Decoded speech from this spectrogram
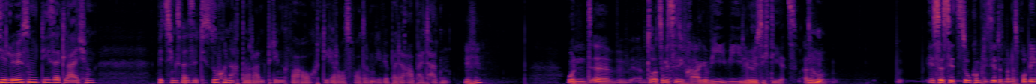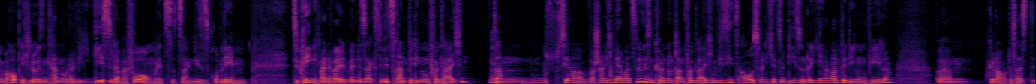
die Lösung dieser Gleichung beziehungsweise die Suche nach den Randbedingungen war auch die Herausforderung, die wir bei der Arbeit hatten. Mhm. Und äh, trotzdem ist die Frage, wie, wie löse ich die jetzt? Also Mhm. Ist das jetzt so kompliziert, dass man das Problem überhaupt nicht lösen kann? Oder wie gehst du dabei vor, um jetzt sozusagen dieses Problem zu kriegen? Ich meine, weil wenn du sagst, du willst Randbedingungen vergleichen, Mhm. dann musst du es ja wahrscheinlich mehrmals lösen können und dann vergleichen, wie sieht's aus, wenn ich jetzt nur diese oder jene Randbedingung wähle. Ähm, genau, das heißt,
